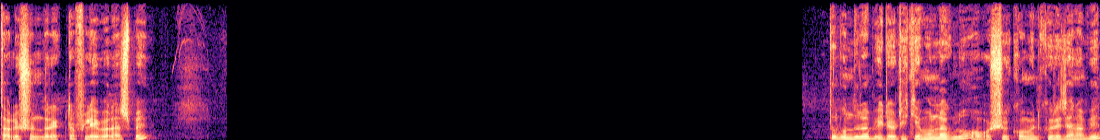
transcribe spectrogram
তাহলে সুন্দর একটা ফ্লেভার আসবে। তো বন্ধুরা, ভিডিওটি কেমন লাগল অবশ্যই কমেন্ট করে জানাবেন।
